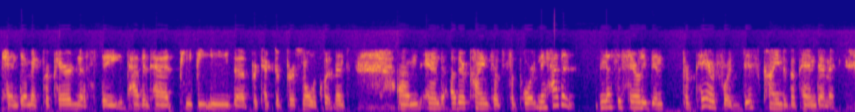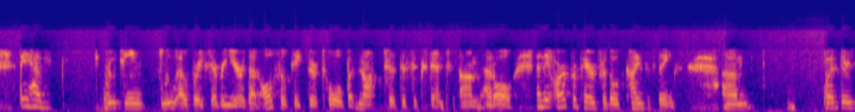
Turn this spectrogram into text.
pandemic preparedness. They haven't had PPE, the protective personal equipment, um, and other kinds of support, and they haven't necessarily been prepared for this kind of a pandemic. They have routine flu outbreaks every year that also take their toll, but not to this extent um, at all. And they are prepared for those kinds of things. Um, but there's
